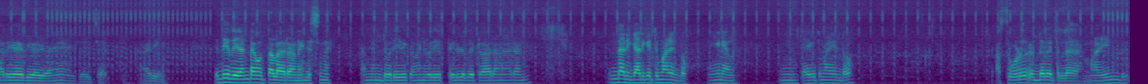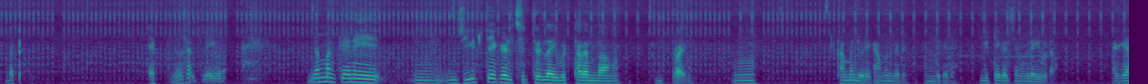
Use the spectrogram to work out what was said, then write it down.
അറിയാം അറിയാം അറിയാം? അങ്ങനെ ചോദിച്ചാൽ അറിയാം എന്ത് ചെയ്ത്? രണ്ടാമത്തെ ആൾ ആരാണ്? ജസ്റ്റ് കമന്റ് പറയുക കമന്റ് പറയുക പേരുടെ പേര് ആരാണ്? ആരാണ്? എന്താണ്? കാലിക്കറ്റ് മഴയുണ്ടോ? എങ്ങനെയാണ്? കാലിക്കറ്റ് മഴയുണ്ടോ? കാസർഗോഡ് റെഡ് അലേർട്ട് അല്ലേ? മഴയുണ്ട് ബട്ട് എത്ര സ്ഥലത്തിലേ ഇവിടെ. നമുക്കിനി ജി ടി ഒക്കെ കളിച്ചിട്ടുള്ള വിട്ടാൽ എന്താണ് അഭിപ്രായം? കമന്റ് വരെ കമന്റ് വരെ. എന്ത് കാര്യം? ജി ടി കളിച്ച് നമുക്ക് ലൈവ് ഇടാം. ഓക്കെ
